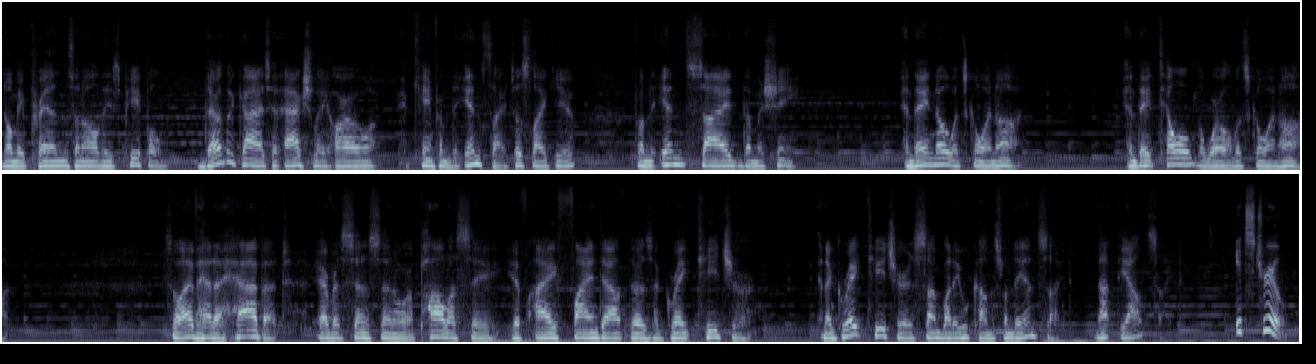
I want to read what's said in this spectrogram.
Nomi Prins and all these people. They're the guys that actually are came from the inside, just like you, from the inside the machine. And they know what's going on. And they tell the world what's going on. So I've had a habit ever since then, or a policy, if I find out there's a great teacher, and a great teacher is somebody who comes from the inside, not the outside. It's true.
